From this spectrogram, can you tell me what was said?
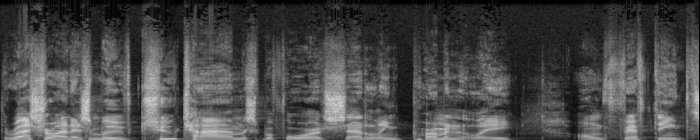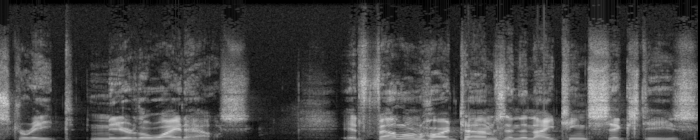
The restaurant has moved two times before settling permanently on 15th Street near the White House. It fell on hard times in the 1960s,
